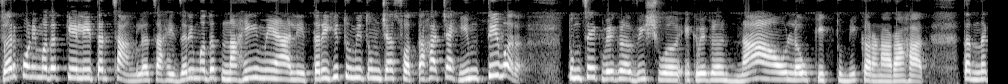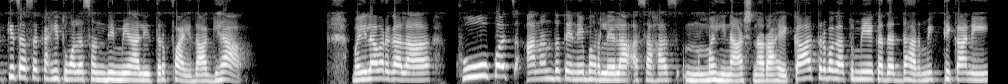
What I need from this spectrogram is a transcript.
जर कोणी मदत केली तर चांगलंच आहे. जरी मदत नाही मिळाली तरीही तुम्ही तुमच्या स्वतःच्या हिमतीवर तुमचं एक वेगळं विश्व एक वेगळं नाव लौकिक तुम्ही करणार आहात. तर नक्कीच असं काही तुम्हाला संधी मिळाली तर फायदा घ्या. महिला वर्गाला खूपच आनंदतेने भरलेला असा हा महिना असणार आहे. का? तर बघा तुम्ही एखाद्या धार्मिक ठिकाणी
